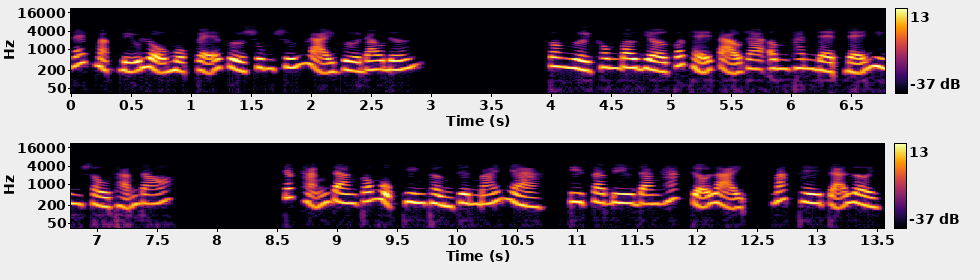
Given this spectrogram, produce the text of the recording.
nét mặt biểu lộ một vẻ vừa sung sướng lại vừa đau đớn. Con người không bao giờ có thể tạo ra âm thanh đẹp đẽ nhưng sầu thảm đó. Chắc hẳn đang có một thiên thần trên mái nhà, Isabel đang hát trở lại, Marthe trả lời.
